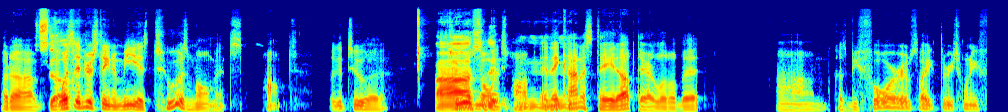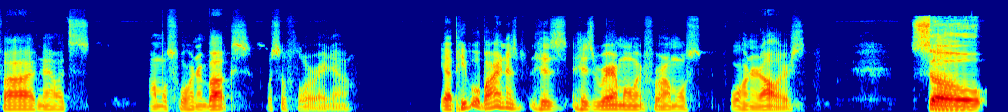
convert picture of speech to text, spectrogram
But uh, So- what's interesting to me is Tua's moments pumped. Look at Tua. Ah, Tua's so they- moments pumped, and they mhm. kind of stayed up there a little bit. Um, because before it was like 325, now it's almost 400 bucks. What's the floor right now? Yeah, people buying his his his rare moment for almost 400 dollars. So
